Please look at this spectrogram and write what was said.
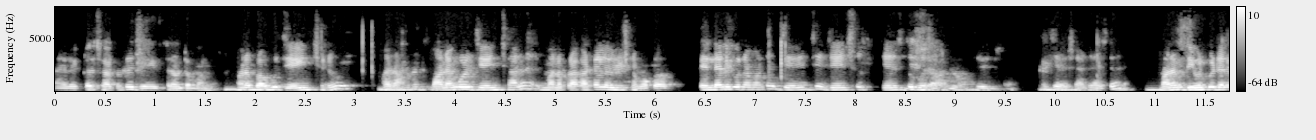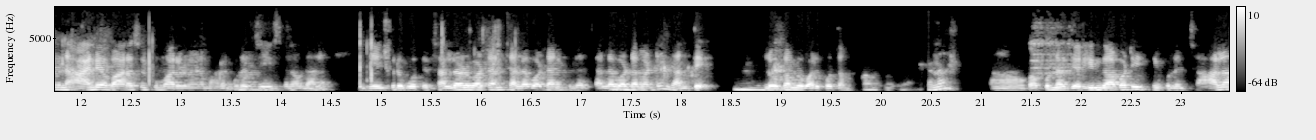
ఆయన రెక్కలు చాటుంటే జయిస్తూనే ఉంటాం మనం. మన ప్రభు జయించును కదా. మనం కూడా జయించాలి. మన ప్రకటనలో చూసినాం. ఒక తెల్లని గుణం అంటే జయించి జయించు జయిస్తూ అయితే మనం దేవుని బిడ్డలమైన ఆయన వారసుల కుమారులమైన మనం కూడా జయిస్తూనే ఉండాలి. జయించుకుంటూ పోతే చల్లబడటానికి చల్లబడడానికి చల్లబడ్డం అంటే ఇంక అంతే. లోకంలో పడిపోతాం. ఒకప్పుడు నాకు జరిగింది కాబట్టి ఇప్పుడు నేను చాలా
